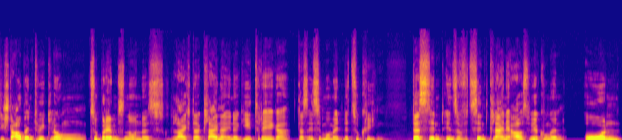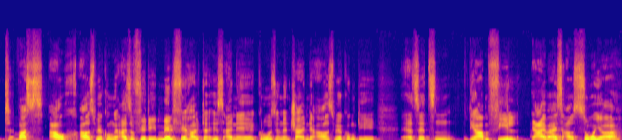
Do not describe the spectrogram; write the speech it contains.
die Staubentwicklung zu bremsen und es leichter kleiner Energieträger. Das ist im Moment nicht zu kriegen. Das sind insofern sind kleine Auswirkungen. Und was auch Auswirkungen, also für die Milchviehhalter ist eine große und entscheidende Auswirkung, die ersetzen, die haben viel Eiweiß aus Soja,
